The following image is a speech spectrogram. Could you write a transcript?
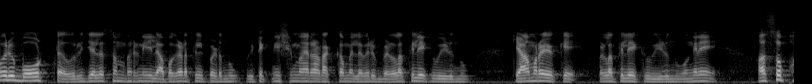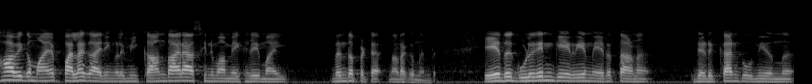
ഒരു ബോട്ട് ഒരു ജലസംഭരണിയിൽ അപകടത്തിൽപ്പെടുന്നു. ഈ ടെക്നീഷ്യന്മാരടക്കം എല്ലാവരും വെള്ളത്തിലേക്ക് വീഴുന്നു. ക്യാമറയൊക്കെ വെള്ളത്തിലേക്ക് വീഴുന്നു. അങ്ങനെ അസ്വാഭാവികമായ പല കാര്യങ്ങളും ഈ കാന്താര സിനിമാ മേഖലയുമായി ബന്ധപ്പെട്ട് നടക്കുന്നുണ്ട്. ഏത് ഗുളികൻ കയറിയ നേരത്താണ് ഇതെടുക്കാൻ തോന്നിയതെന്ന്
